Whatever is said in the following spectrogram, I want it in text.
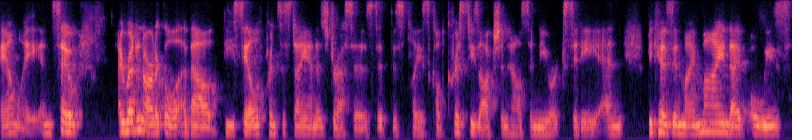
family. And so I read an article about the sale of Princess Diana's dresses at this place called Christie's Auction House in New York City. And because in my mind, I've always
